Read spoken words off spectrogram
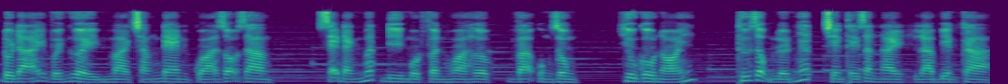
Đối đãi với người mà trắng đen quá rõ ràng, sẽ đánh mất đi một phần hòa hợp và ung dung. Hugo nói, thứ rộng lớn nhất trên thế gian này là biển cả,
